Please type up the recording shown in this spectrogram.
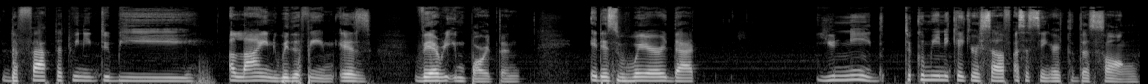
the fact that we need to be aligned with the theme is very important. It is where that you need to communicate yourself as a singer to the song.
